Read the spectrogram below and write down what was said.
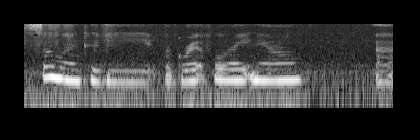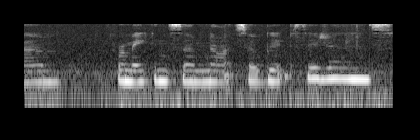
Someone could be regretful right now um, for making some not so good decisions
